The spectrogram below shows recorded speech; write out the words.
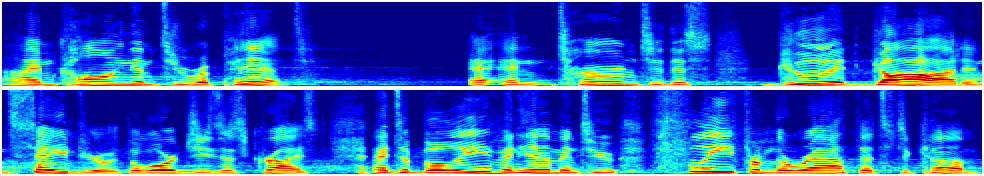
I'm calling them to repent and, and turn to this good God and Savior, the Lord Jesus Christ, and to believe in him and to flee from the wrath that's to come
